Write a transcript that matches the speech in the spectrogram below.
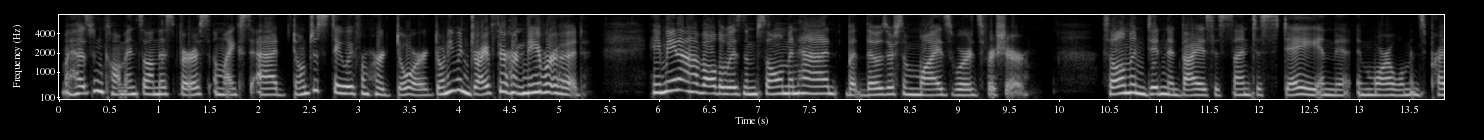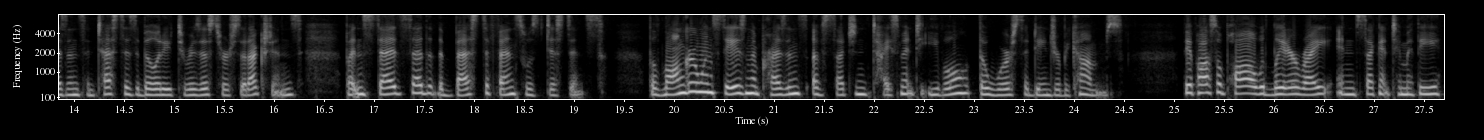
My husband comments on this verse and likes to add, Don't just stay away from her door, don't even drive through her neighborhood. He may not have all the wisdom Solomon had, but those are some wise words for sure. Solomon didn't advise his son to stay in the immoral woman's presence and test his ability to resist her seductions, but instead said that the best defense was distance. The longer one stays in the presence of such enticement to evil, the worse the danger becomes. The Apostle Paul would later write in 2 Timothy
